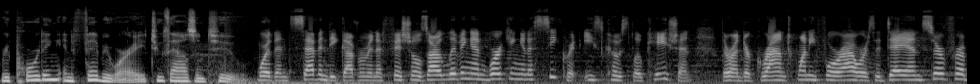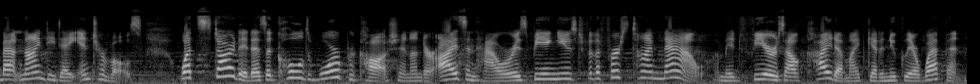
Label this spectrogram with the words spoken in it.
reporting in February 2002. More than 70 government officials are living and working in a secret East Coast location. They're underground 24 hours a day and serve for about 90 day intervals. What started as a Cold War precaution under Eisenhower is being used for the first time now, amid fears Al Qaeda might get a nuclear weapon.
